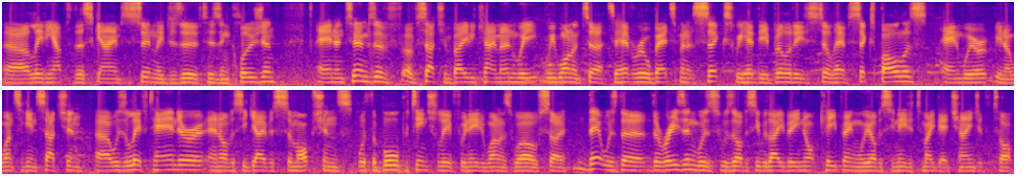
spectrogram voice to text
uh, leading up to this game, so certainly deserved his inclusion. And in terms of, of Sachin Baby came in, we, we wanted to, to have a real batsman at six. We had the ability to still have six bowlers, and we are you know, once again, Sachin uh, was a left-hander and obviously gave us some options with the ball potentially if we needed one as well. So that was the, the reason was, was obviously with AB not keeping, we obviously needed to make that change at the top.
